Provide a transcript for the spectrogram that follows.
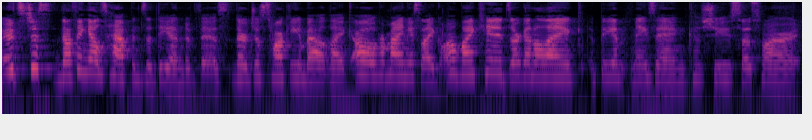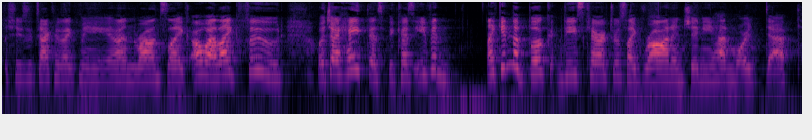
it's just nothing else happens at the end of this. They're just talking about like, oh, Hermione's like, "Oh, my kids are going to like be amazing cuz she's so smart. She's exactly like me." And Ron's like, "Oh, I like food," which I hate this because even like in the book these characters like Ron and Ginny had more depth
